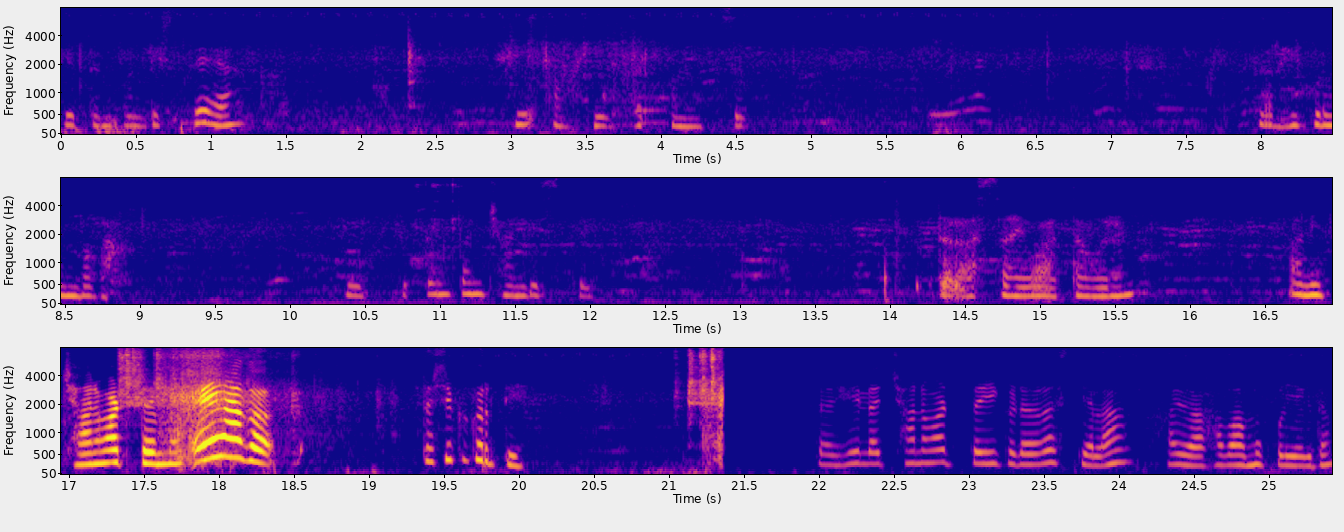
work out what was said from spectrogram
तिथून पण दिसते हे आहे घर आमचं. तर इकडून बघा. हे तिथून पण छान दिसते तर असं आहे वातावरण. आणि छान वाटतंय मग. ए ना तशी का करते? तर ह्याला छान वाटतं इकडं रस्त्याला. हवा हवा मोकळी एकदम.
